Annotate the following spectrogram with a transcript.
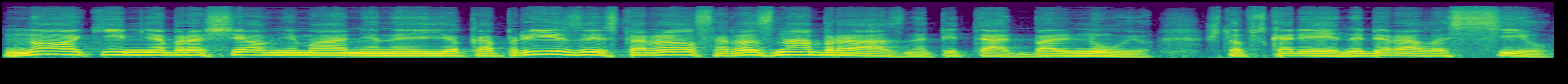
Но Аким не обращал внимания на ее капризы и старался разнообразно питать больную, чтоб скорее набиралась сил.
